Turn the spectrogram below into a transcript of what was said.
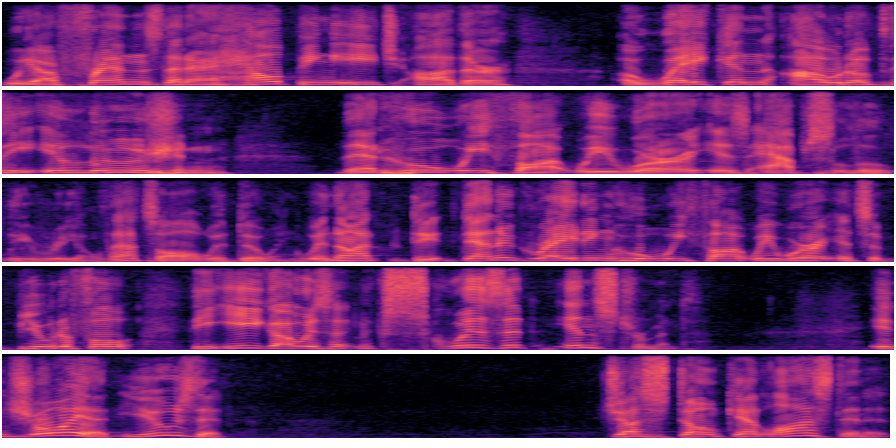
We are friends that are helping each other awaken out of the illusion that who we thought we were is absolutely real. That's all we're doing. We're not de- denigrating who we thought we were. It's a beautiful, the ego is an exquisite instrument. Enjoy it, use it. Just don't get lost in it.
